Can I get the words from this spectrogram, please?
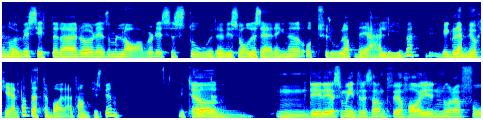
når vi sitter der og liksom lager disse store visualiseringene og tror at det er livet. Vi glemmer jo helt at dette bare er tankespinn. Vi tror Ja, det, mm, det er det som er interessant, for jeg har jo noen få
